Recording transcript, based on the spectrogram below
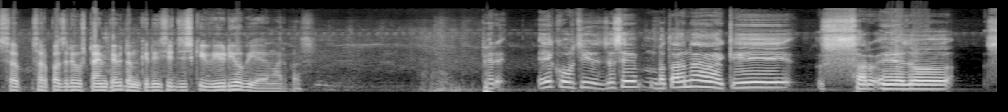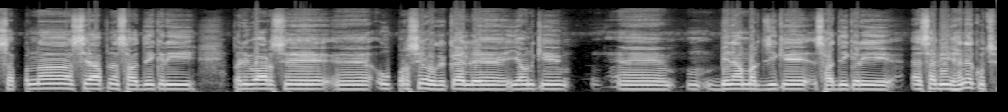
सरपंच ने उस टाइम पे भी धमकी दी थी, जिसकी वीडियो भी है हमारे पास। फिर एक और चीज़, जैसे बताना कि सर जो सपना से आपने शादी करी परिवार से ऊपर से होकर कह लें या उनकी बिना मर्ज़ी के शादी करी ऐसा भी है ना कुछ?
